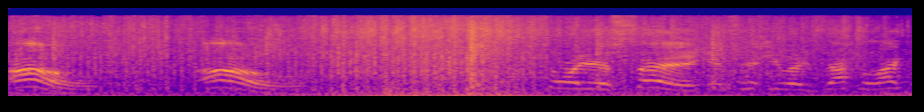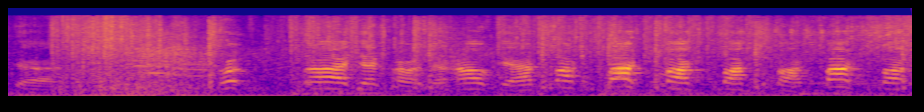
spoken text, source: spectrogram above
Oh, oh. So what you're saying it hit you exactly like that. Oh, ah, I can't comment that. Okay, I fuck, fuck, fuck, fuck, fuck, fuck, fuck.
